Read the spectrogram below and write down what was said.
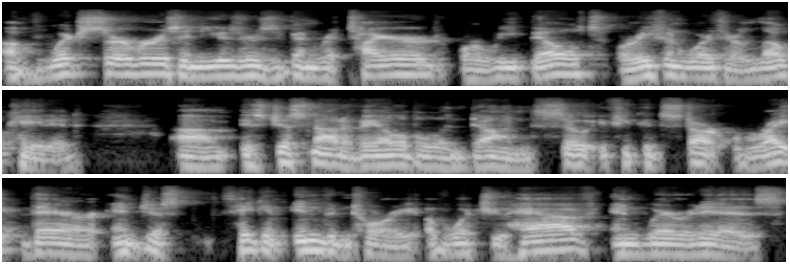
of which servers and users have been retired or rebuilt or even where they're located um, is just not available and done. So if you could start right there and just take an inventory of what you have and where it is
